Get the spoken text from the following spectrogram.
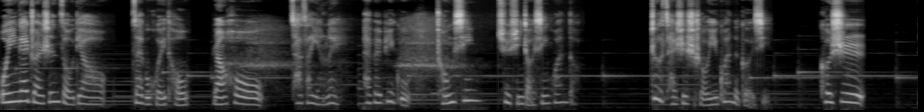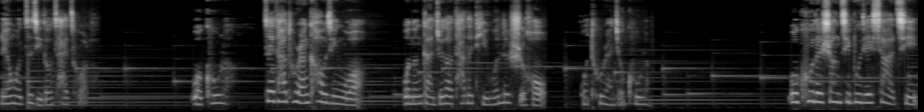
我应该转身走掉，再不回头，然后擦擦眼泪，拍拍屁股，重新去寻找新欢的。这才是守一贯的个性。可是，连我自己都猜错了。我哭了，在他突然靠近我，我能感觉到他的体温的时候，我突然就哭了。我哭得上气不接下气，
